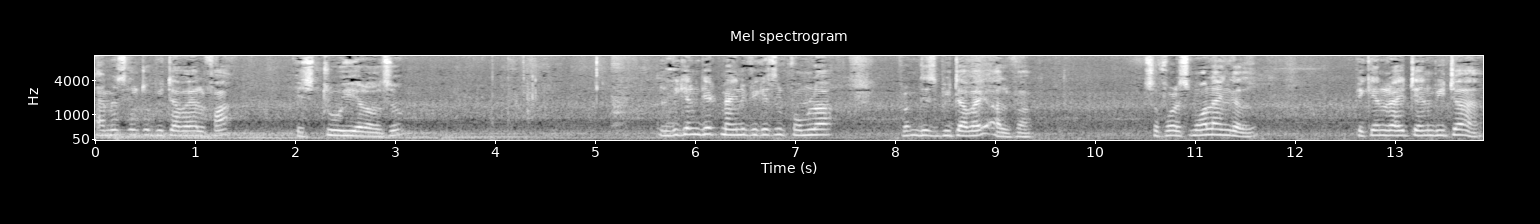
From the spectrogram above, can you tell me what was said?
m is equal to beta by alpha is true here also. And we can get magnification formula from this beta by alpha. So for a small angle, we can write tan beta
